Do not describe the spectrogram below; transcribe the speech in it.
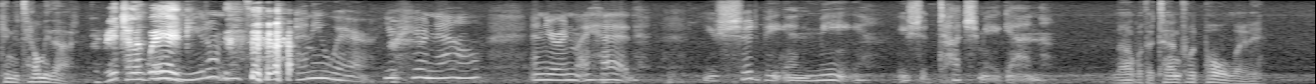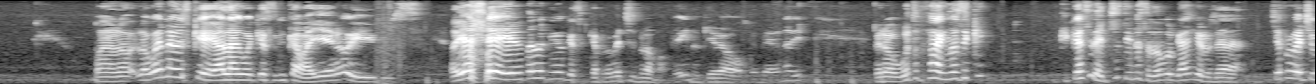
Can you tell me that? Aprovechala, Baby, güey. you don't need to go anywhere. You're here now, and you're in my head. You should be in me. You should touch me again. Not with a 10-foot pole, lady. Bueno, lo, lo bueno es que Alan, güey, que es un caballero y pues... o Ya sé, yo todo lo que digo que, es que aproveches broma, ¿ok? No quiero ofender a nadie. Pero, what the fuck, no sé qué ¿Qué clase de hechos tiene este Ganger? O sea, se aprovecha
